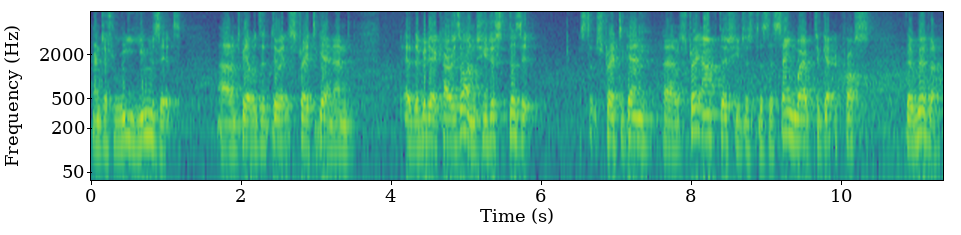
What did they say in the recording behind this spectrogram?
and just reuse it um, to be able to do it straight again. And uh, the video carries on. She just does it straight again, uh, straight after she just does the same web to get across the river.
